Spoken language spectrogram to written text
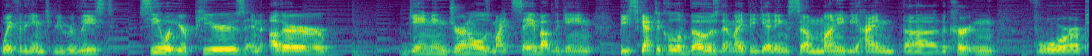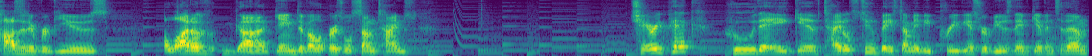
Wait for the game to be released, see what your peers and other gaming journals might say about the game. Be skeptical of those that might be getting some money behind uh, the curtain for positive reviews. A lot of uh, game developers will sometimes cherry pick who they give titles to based on maybe previous reviews they've given to them.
